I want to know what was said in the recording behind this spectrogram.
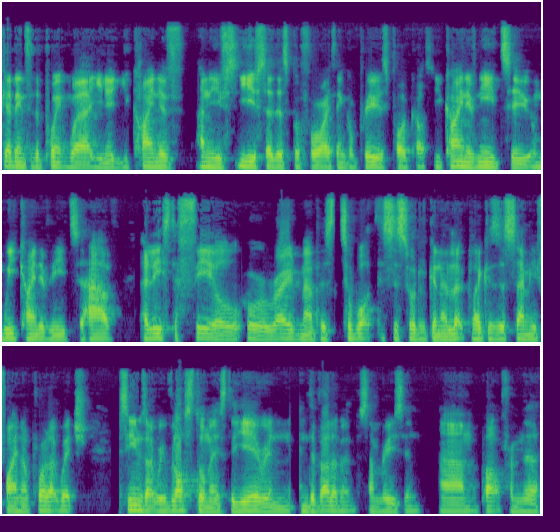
getting to the point where you know you kind of and you've you've said this before i think on previous podcasts you kind of need to and we kind of need to have at least a feel or a roadmap as to what this is sort of going to look like as a semi-final product, which seems like we've lost almost a year in, in development for some reason. Um, apart from the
